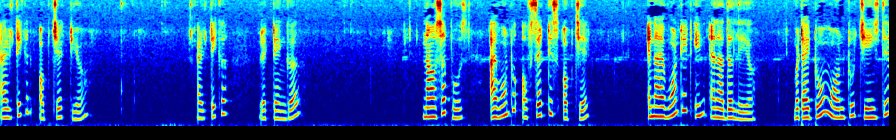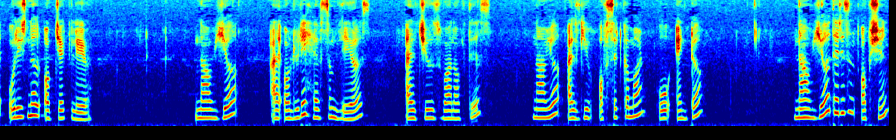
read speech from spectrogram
I'll take an object here. I'll take a rectangle. Now suppose I want to offset this object and I want it in another layer. But I don't want to change the original object layer. Now here I already have some layers. I'll choose one of this. Now here I'll give offset command O enter. Now here there is an option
